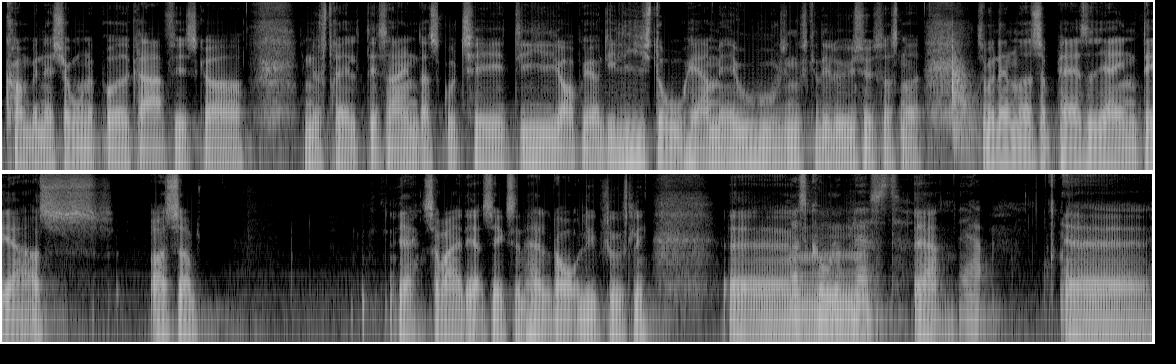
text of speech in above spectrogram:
kombination af både grafisk og industrielt design, der skulle til de opgaver, de lige stod her med, uh, nu skal det løses og sådan noget. Så på den måde, så passede jeg ind der, og, og så ja, så var jeg der seks et halvt år lige pludselig. Øh, På skoleplast. Ja. ja. Øh,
